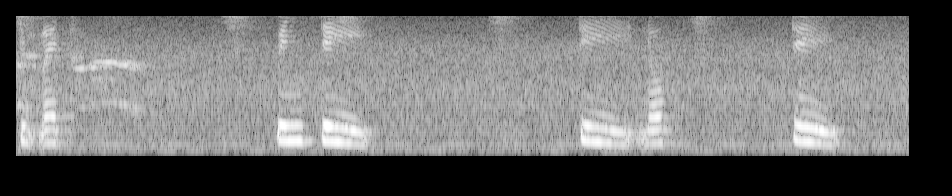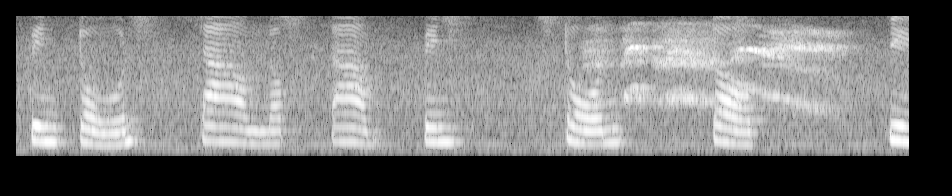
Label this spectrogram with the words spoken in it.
สิบเอ็ดเป็นตี ตีลบตีเป็นโตนเก้าลบเก้าเป็นโตนตอบตี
